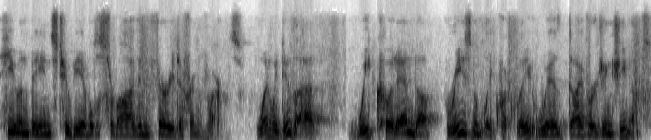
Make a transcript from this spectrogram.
human beings to be able to survive in very different environments. When we do that, we could end up reasonably quickly with diverging genomes,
